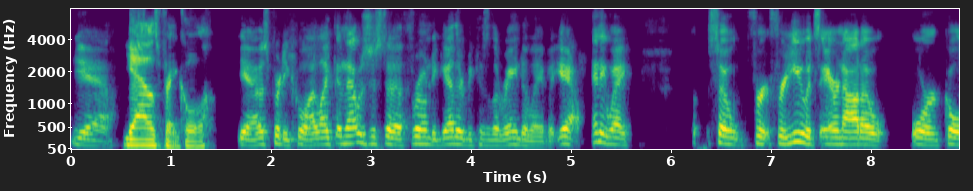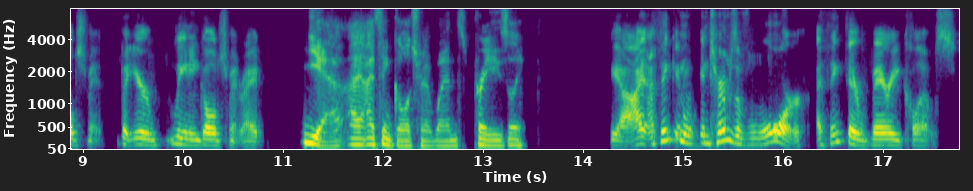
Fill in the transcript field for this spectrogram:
Yeah. Yeah, it was pretty cool. Yeah, it was pretty cool. I liked and that was just uh, thrown together because of the rain delay. But yeah, anyway, so for for you it's Arenado or Goldschmidt, but you're leaning Goldschmidt, right? Yeah, I, I think Goldschmidt wins pretty easily. Yeah, I, I think in, in terms of war, I think they're very close.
